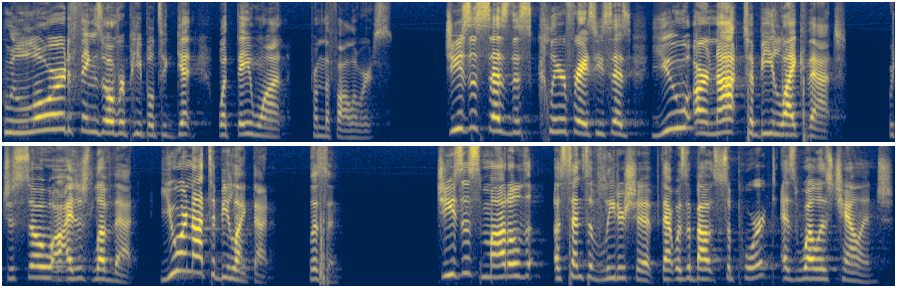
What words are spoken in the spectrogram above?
who lord things over people to get what they want from the followers. Jesus says this clear phrase. He says, You are not to be like that, which is so, I just love that. You are not to be like that. Listen. Jesus modeled a sense of leadership that was about support as well as challenge.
